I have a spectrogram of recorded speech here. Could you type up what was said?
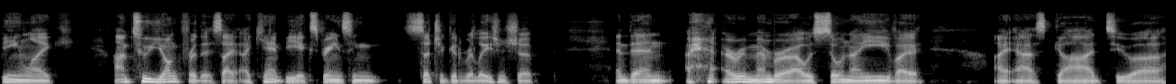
being like, I'm too young for this. I, I can't be experiencing such a good relationship. And then I, I remember I was so naive. I I asked God to uh,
